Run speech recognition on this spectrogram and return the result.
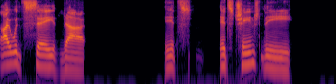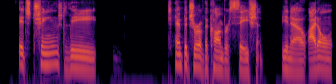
I would say that it's it's changed the it's changed the temperature of the conversation. You know, I don't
